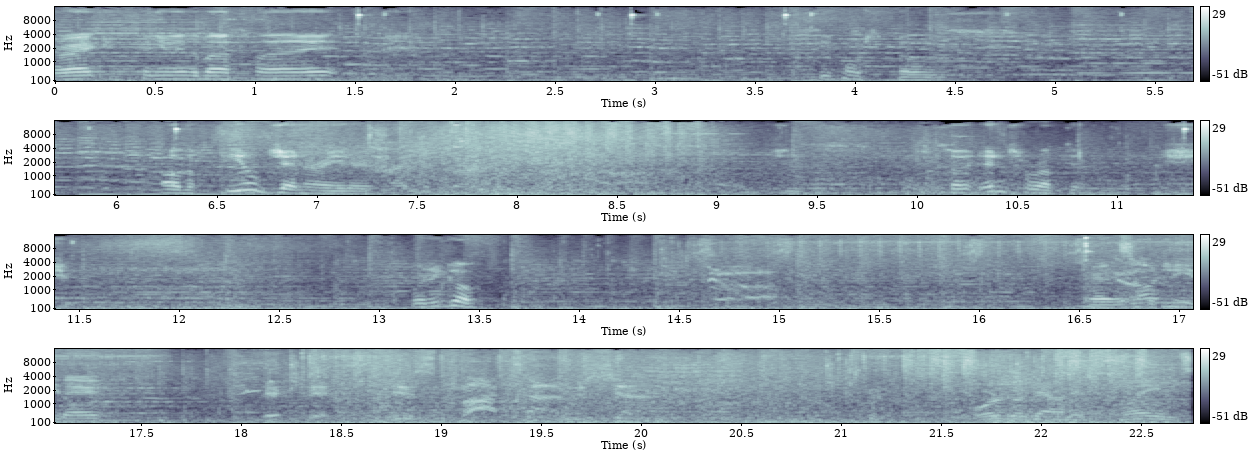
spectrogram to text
Alright, continuing the boss fight. see more spells. Oh, the field generator! Jesus. So it interrupted. Shoot. Where'd he go? Alright, It's on switching you. Barret. it's my time to shine. Or go down in flames.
